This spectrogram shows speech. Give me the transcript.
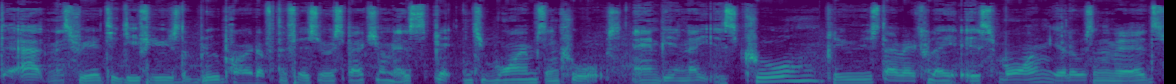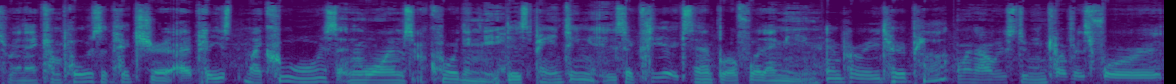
the atmosphere to diffuse the blue part of the visual spectrum, is split into warms and cools. Ambient light is cool, blues, direct light is warm, yellows and reds. When I compose a picture, I place my cools and warms accordingly. This painting is a clear example of what I mean. Imperator plot. When I was doing covers for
